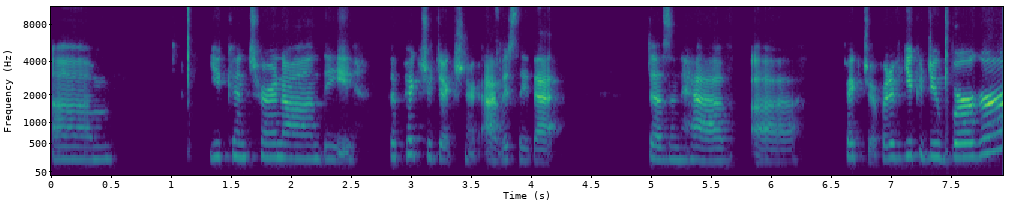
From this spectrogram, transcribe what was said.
um, you can turn on the the picture dictionary. Obviously that doesn't have a picture but if you could do burger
